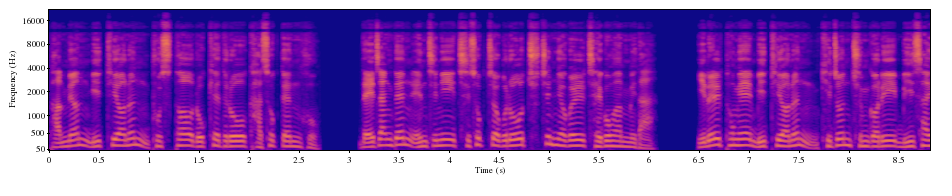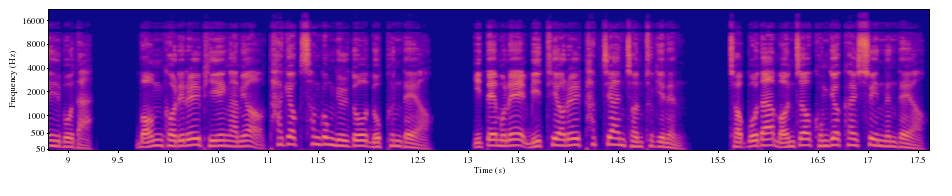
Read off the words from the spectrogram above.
반면 미티어는 부스터 로켓으로 가속된 후 내장된 엔진이 지속적으로 추진력을 제공합니다. 이를 통해 미티어는 기존 중거리 미사일보다 먼 거리를 비행하며 타격 성공률도 높은데요. 이 때문에 미티어를 탑재한 전투기는 적보다 먼저 공격할 수 있는데요.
